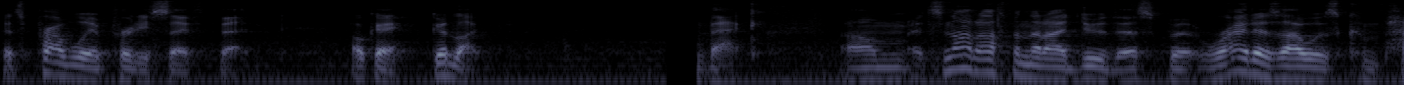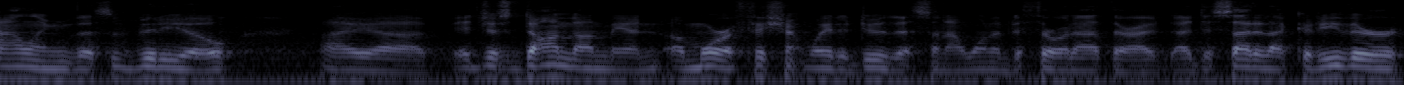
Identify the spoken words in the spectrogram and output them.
it's probably a pretty safe bet. Okay, good luck. Back. Um, it's not often that I do this, but right as I was compiling this video, I uh, it just dawned on me a, a, more efficient way to do this, and I wanted to throw it out there. I, I, decided I could either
